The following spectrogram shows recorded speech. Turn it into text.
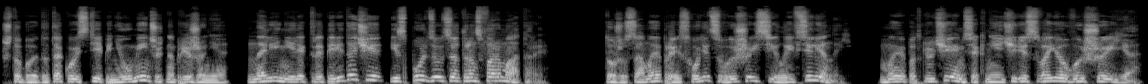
Чтобы до такой степени уменьшить напряжение, на линии электропередачи используются трансформаторы. То же самое происходит с высшей силой Вселенной. Мы подключаемся к ней через свое высшее «я»,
